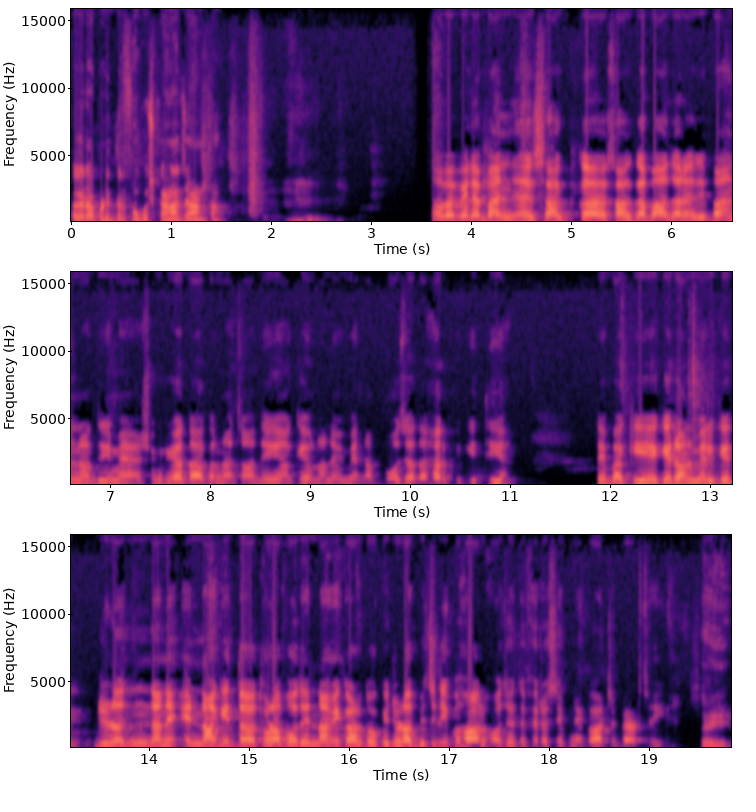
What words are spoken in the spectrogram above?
ਅਗਰ ਆਪਣੀ ਤਰਫੋਂ ਕੁਝ ਕਹਿਣਾ ਚਾਹਣ ਤਾਂ। ਸਭ ਪਹਿਲੇ ਬਨ ਸਾਦਕਾ ਸਾਦਕਾਬਾਦ ਵਾਲੇ ਦੀ ਭਾਵਨਾ ਦੀ ਮੈਂ ਸ਼ੁਕਰੀਆ ਅਦਾ ਕਰਨਾ ਚਾਹੁੰਦੀ ਹਾਂ ਕਿ ਉਹਨਾਂ ਨੇ ਵੀ ਮੇਰੇ ਨਾਲ ਬਹੁਤ ਜ਼ਿਆਦਾ ਹੈਲਪ ਕੀਤੀ ਹੈ। ਤੇ ਬਾਕੀ ਇਹ ਕਿ ਰਲ ਮਿਲ ਕੇ ਜਿਹੜਾ ਇਹਨਾਂ ਨੇ ਇੰਨਾ ਕੀਤਾ ਥੋੜਾ ਬਹੁਤ ਇੰਨਾ ਵੀ ਕਰ ਦੋ ਕਿ ਜਿਹੜਾ ਬਿਜਲੀ ਬਹਾਲ ਹੋ ਜਾਏ ਤੇ ਫਿਰ ਅਸੀਂ ਆਪਣੇ ਘਰ 'ਚ ਬੈਠ ਜਾਈਏ। ਸਹੀ।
